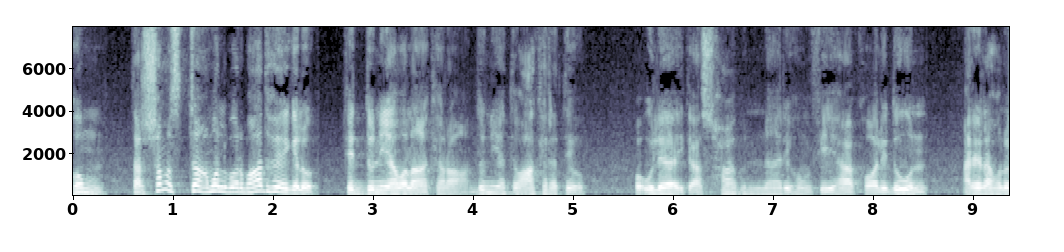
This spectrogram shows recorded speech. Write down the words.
হুম তার সমস্ত আমল বরবাদ হয়ে গেল দুনিয়াওয়ালা আখেরা। দুনিয়াতেও আখেরাতেও আর এরা হলো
